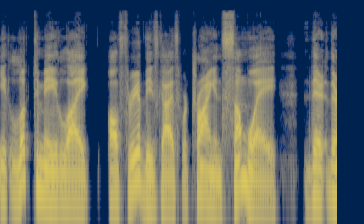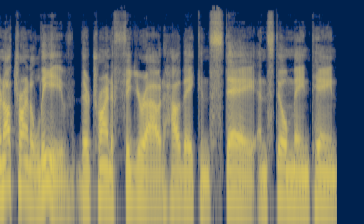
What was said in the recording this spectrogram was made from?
it looked to me like all three of these guys were trying in some way. They're, they're not trying to leave. They're trying to figure out how they can stay and still maintain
